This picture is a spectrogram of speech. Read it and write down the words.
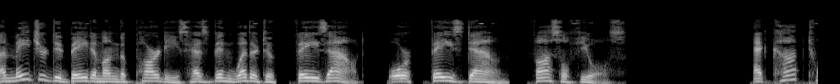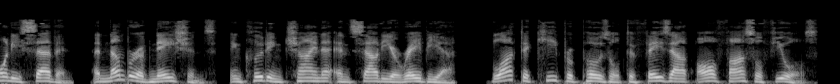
A major debate among the parties has been whether to phase out or phase down fossil fuels. At COP27, a number of nations, including China and Saudi Arabia, blocked a key proposal to phase out all fossil fuels,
